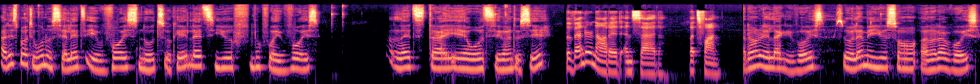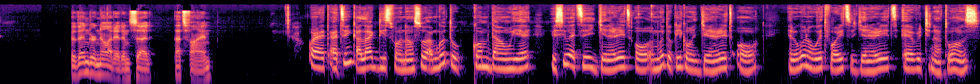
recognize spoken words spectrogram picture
At this point, we want to select a voice note. Okay, let's you look for a voice. Let's try hear what you want to say. The vendor nodded and said, That's fun. I don't really like the voice, so let me use some another voice. The vendor nodded and said, That's fine. Alright, I think I like this one now. So I'm going to come down here. You see where it says generate all. I'm going to click on generate all and we're going to wait for it to generate everything at once.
